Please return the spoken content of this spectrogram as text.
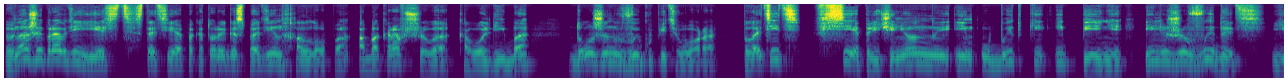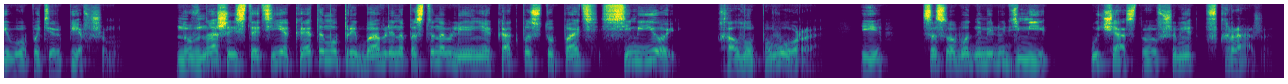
В нашей правде есть статья, по которой господин Холопа, обокравшего кого-либо, должен выкупить вора, платить все причиненные им убытки и пени или же выдать его потерпевшему. Но в нашей статье к этому прибавлено постановление, как поступать с семьей холопа-вора и со свободными людьми, участвовавшими в краже.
